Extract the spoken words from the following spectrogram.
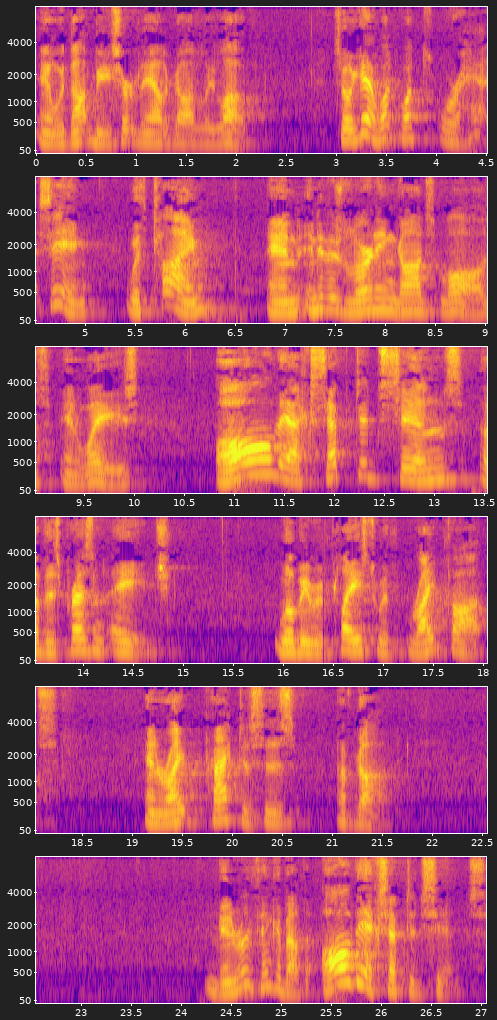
And would not be certainly out of godly love. So again, what, what we're ha- seeing with time and individuals learning God's laws and ways, all the accepted sins of this present age will be replaced with right thoughts and right practices of God. Again, really think about that. All the accepted sins,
